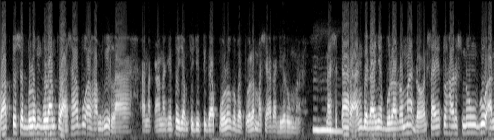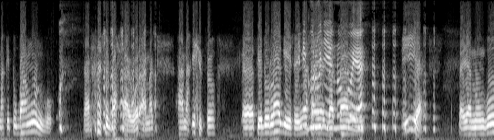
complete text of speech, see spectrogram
Waktu sebelum bulan puasa Bu, alhamdulillah anak-anak itu jam tujuh tiga puluh kebetulan masih ada di rumah. Mm-hmm. Nah sekarang bedanya bulan Ramadan saya tuh harus nunggu anak itu bangun Bu, karena sudah sahur anak anak itu uh, tidur lagi sehingga Ini gurunya saya yang nunggu ya. iya. Saya nunggu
